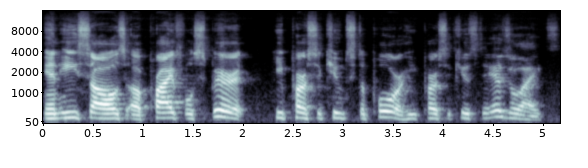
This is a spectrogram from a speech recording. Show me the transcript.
in Esau's uh, prideful spirit, he persecutes the poor. He persecutes the Israelites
